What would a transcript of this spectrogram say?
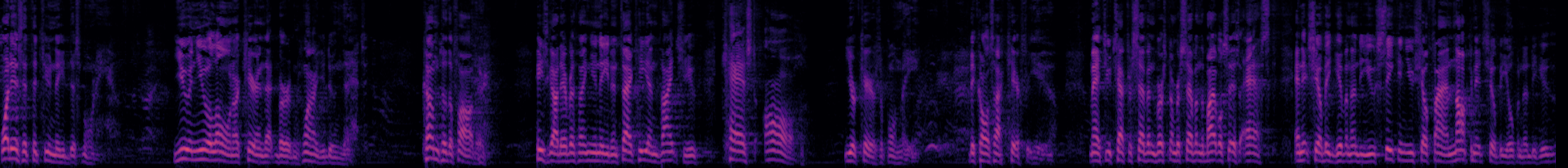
What is it that you need this morning? You and you alone are carrying that burden. Why are you doing that? Come to the Father. He's got everything you need. In fact, He invites you, cast all your cares upon me because I care for you. Matthew chapter 7, verse number 7, the Bible says, Ask and it shall be given unto you. Seek and you shall find. Knock and it shall be opened unto you.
